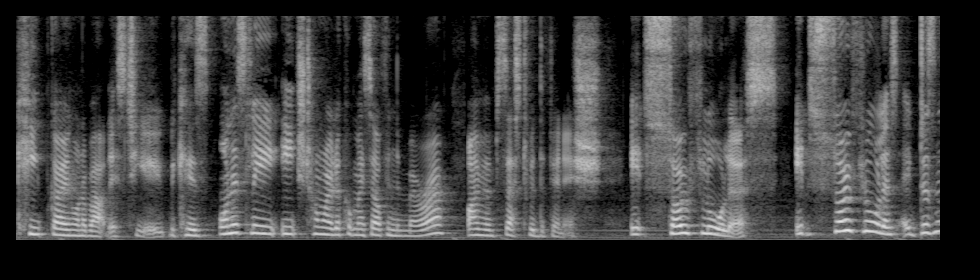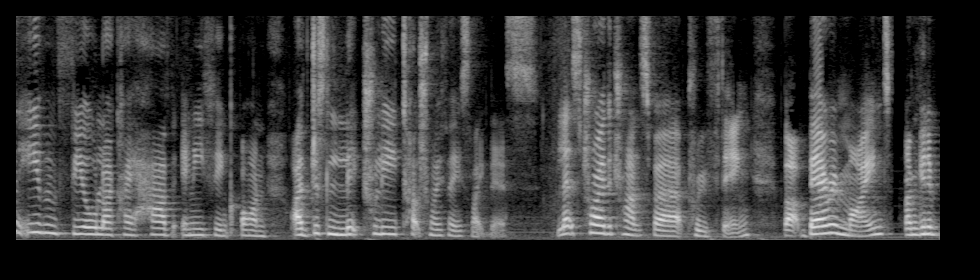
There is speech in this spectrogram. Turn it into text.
keep going on about this to you because honestly, each time I look at myself in the mirror, I'm obsessed with the finish. It's so flawless. It's so flawless. It doesn't even feel like I have anything on. I've just literally touched my face like this. Let's try the transfer proof thing, but bear in mind, I'm going to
